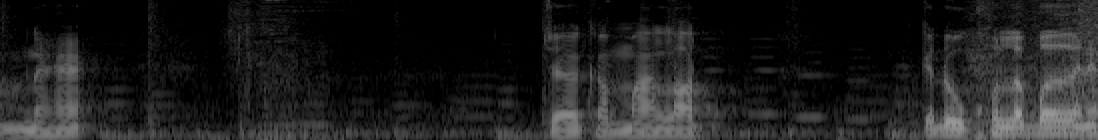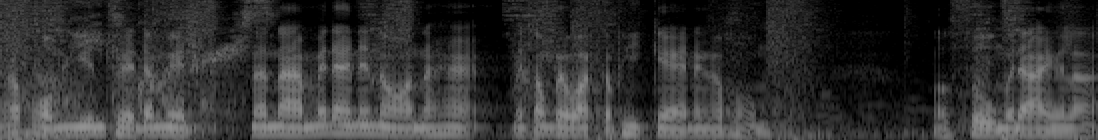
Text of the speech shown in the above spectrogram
ำๆนะฮะ เจอกับมาลอดกระดูกคนละเบอร์นะครับผมยืนเทรดดาเมจนานๆไม่ได้แน่นอนนะฮะ ไม่ต้องไปวัดกับพี่แกนะครับผม เราสู้ไม่ได้อยู่แล้ว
